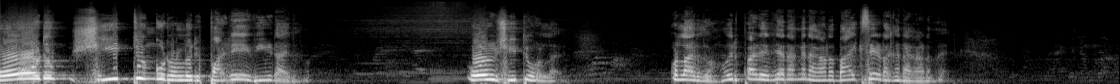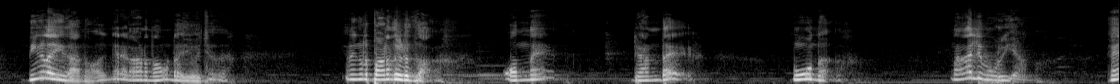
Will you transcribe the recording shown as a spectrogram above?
ഓടും ഷീറ്റും കൂടെ ഉള്ളൊരു പഴയ വീടായിരുന്നു. ഓടും ഷീറ്റും ഉള്ള ഉള്ളായിരുന്നു. ഒരു പഴയ ഞാൻ അങ്ങനെ കാണുന്നത്. ബാക്ക് സൈഡ് അങ്ങനെ കാണുന്നത്. നിങ്ങൾ ചെയ്താന്നോ ഇങ്ങനെ കാണുന്നതുകൊണ്ടാണ് ചോദിച്ചത്. നിങ്ങൾ പണിതെടുത്ത ഒന്ന് രണ്ട് മൂന്ന്. നാല് മുറിയാണ്. ഏ?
